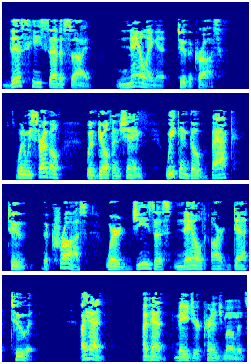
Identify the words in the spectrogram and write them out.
This he set aside, nailing it to the cross. When we struggle with guilt and shame, we can go back to the cross where Jesus nailed our debt to it. I had, I've had major cringe moments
